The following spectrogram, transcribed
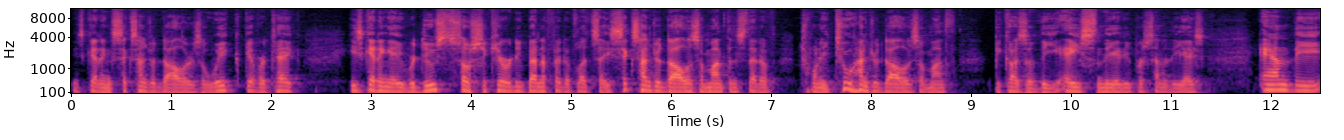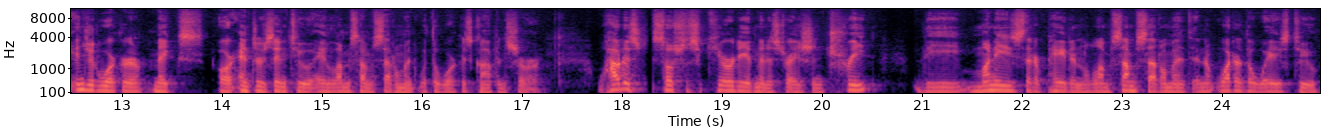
He's getting $600 a week, give or take. He's getting a reduced Social Security benefit of, let's say, $600 a month instead of $2,200 a month because of the ACE and the 80% of the ACE. And the injured worker makes or enters into a lump sum settlement with the workers' comp insurer. How does Social Security Administration treat the monies that are paid in a lump sum settlement, and what are the ways to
